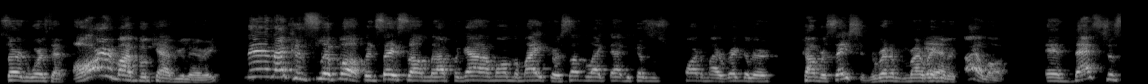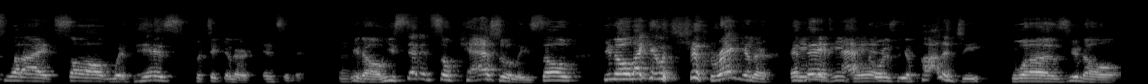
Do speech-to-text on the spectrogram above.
certain words that are in my vocabulary, then I could slip up and say something and I forgot I'm on the mic or something like that because it's part of my regular conversation, my regular yeah. dialogue. And that's just what I saw with his particular incident. Mm-hmm. You know, he said it so casually, so you know, like it was just regular. And he then did, afterwards, did. the apology was, you know,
